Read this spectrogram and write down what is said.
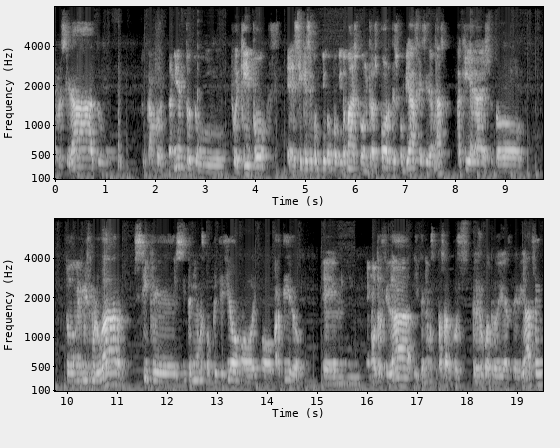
universidad, tu, campo de entrenamiento, tu, equipo. Eh, sí que se complica un poquito más con transportes, con viajes y demás. Aquí era eso, todo, todo en el mismo lugar. Sí que si teníamos competición o, partido en, en, otra ciudad y teníamos que pasar pues, tres o cuatro días de viaje,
